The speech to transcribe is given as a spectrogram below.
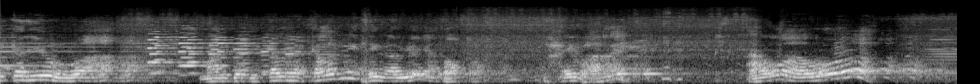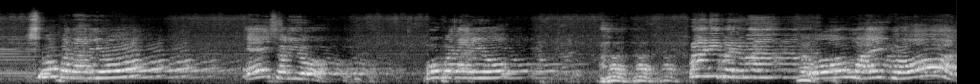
દીકરીઓ મારી બેટી કલર કલરની થઈ આવી હોય તો ભાઈ ભાઈ. આવો આવો. શું પધાર્યો? એ છોડીઓ હું પધાર્યો? પાણી ભરવા. ઓ માય ગોડ.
